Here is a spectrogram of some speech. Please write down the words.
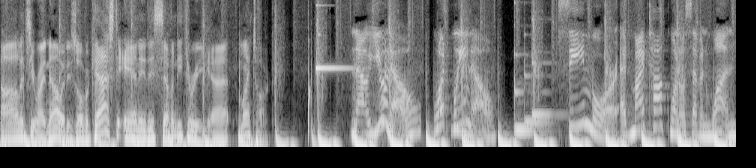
Uh, let's see. Right now, it is overcast and it is 73 at My Talk. Now you know what we know. See more at My Talk 1071.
